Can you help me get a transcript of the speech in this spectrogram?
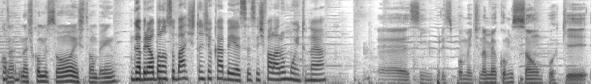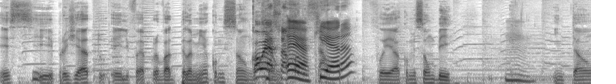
Com- Na- nas comissões também. Gabriel balançou bastante a cabeça, vocês falaram muito, né? É, sim, principalmente na minha comissão, porque esse projeto ele foi aprovado pela minha comissão. Qual é a então, sua é, comissão? que era. Foi a comissão B. Hum, Então,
